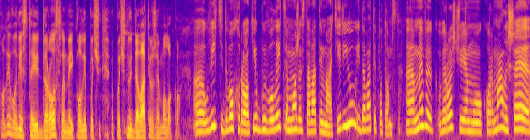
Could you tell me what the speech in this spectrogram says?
Коли вони стають дорослими і коли поч- почнуть давати вже молоко? Е, У віці двох років буйволиця може ставати матір'ю і давати потомство. Е, Ми вирощуємо корма лише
